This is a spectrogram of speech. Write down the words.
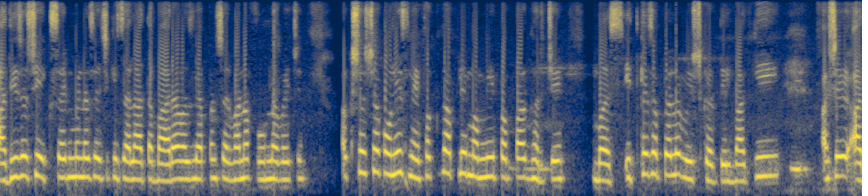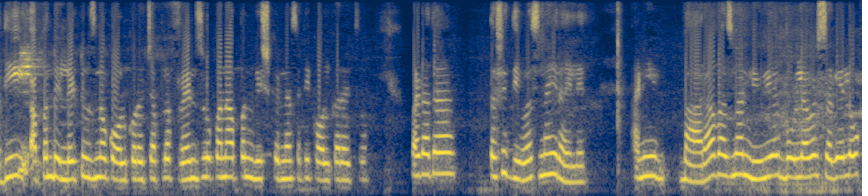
आधी जशी एक्साइटमेंट असायची की चला आता बारा वाजले आपण सर्वांना फोन लावायचे. अक्षरशः कोणीच नाही फक्त आपले मम्मी पप्पा घरचे. बस इतकेच आपल्याला विश करतील. बाकी असे आधी आपण रिलेटिव्हजना कॉल करायचे आपल्या फ्रेंड्स लोकांना आपण विश करण्यासाठी कॉल करायचो. पण आता तसे दिवस नाही राहिलेत. आणि बारा वाजणार न्यू इयर बोलल्यावर सगळे लोक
